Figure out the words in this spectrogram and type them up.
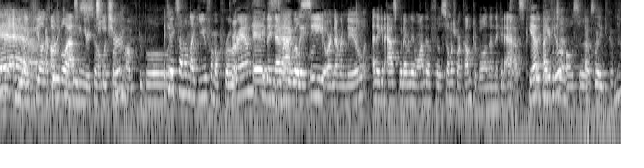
it, and you like Yeah. feel feel like uncomfortable asking your so much teacher. more comfortable. if you had someone like you from a program Pro- who they never will see or never knew, and they can ask whatever they want, they'll feel so much more comfortable, and then they can ask. Yeah, be I feel to- also Oh, sorry, like go. no,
